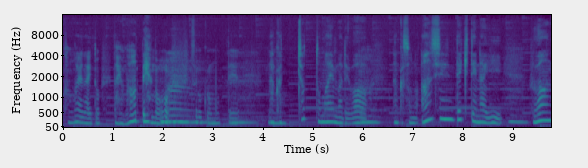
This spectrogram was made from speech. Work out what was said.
考えないとだよなっていうのをすごく思って。なんかちょっと前までは、なんかその安心できてない不安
